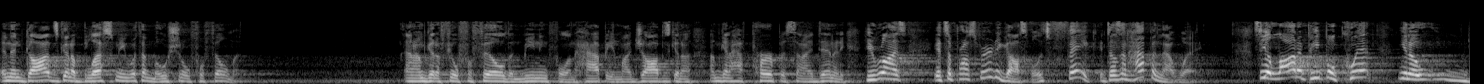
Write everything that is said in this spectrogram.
and then God's gonna bless me with emotional fulfillment and I'm going to feel fulfilled and meaningful and happy and my job is going to, I'm going to have purpose and identity. He realized it's a prosperity gospel. It's fake. It doesn't happen that way. See, a lot of people quit, you know,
